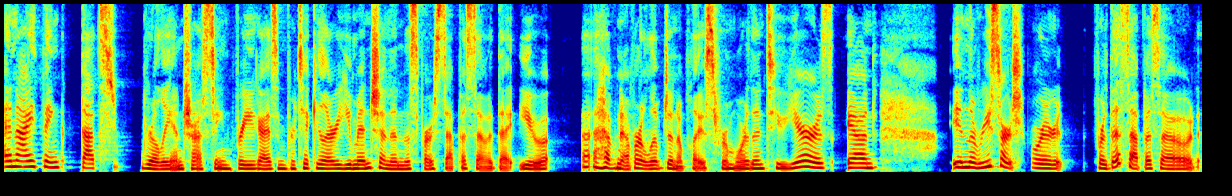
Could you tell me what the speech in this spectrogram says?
And i think that's really interesting for you guys in particular. You mentioned in this first episode that you uh, have never lived in a place for more than 2 years. And in the research for for this episode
